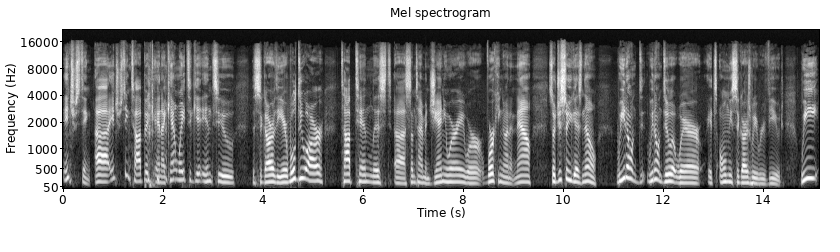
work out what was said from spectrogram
Interesting. Uh, interesting topic, and I can't wait to get into the cigar of the year. We'll do our top 10 list uh, sometime in January. We're working on it now. So just so you guys know, we don't d- we don't do it where it's only cigars we reviewed. We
